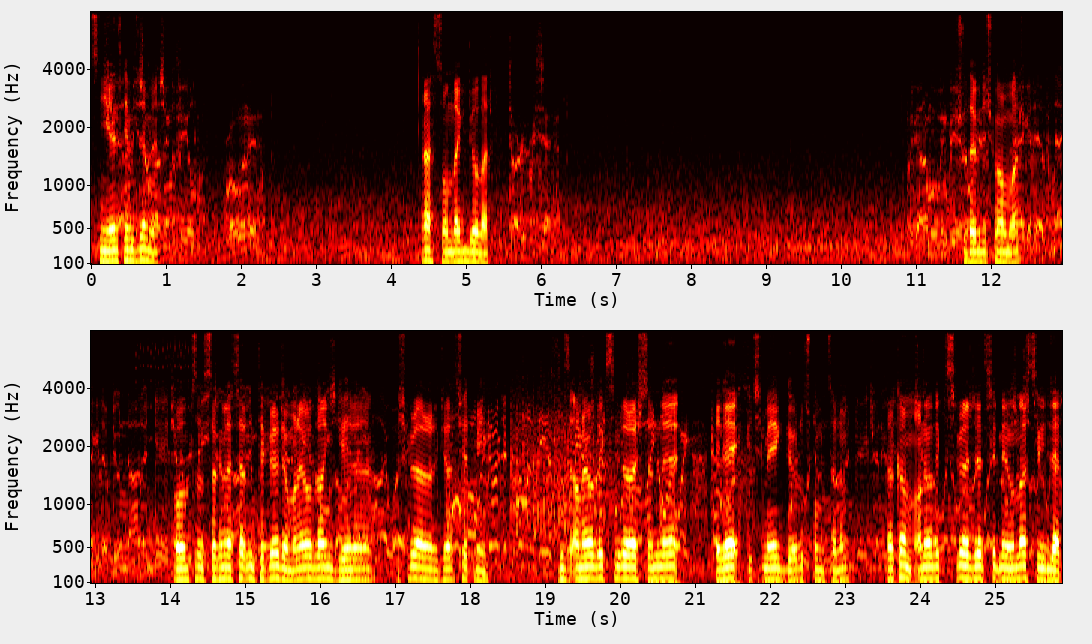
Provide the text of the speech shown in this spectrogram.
Sinyali temizleme. Heh sonunda gidiyorlar. Şurada bir düşman var. Olumsuz sakın açatmayın. Tekrar ediyorum. Ana engage yoldan gelen. Hiçbir aracı ateş etmeyin. Biz some ana yoldaki sivil araçlarını ele geçirmeye gidiyoruz komutanım. Takım ana yoldaki sivil aracı ateş etmeyin. Onlar siviller.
